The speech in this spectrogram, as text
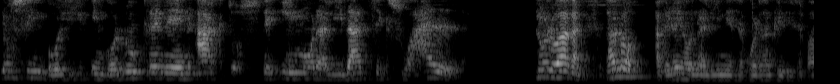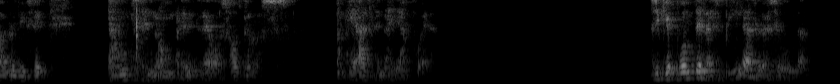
no se involucren en actos de inmoralidad sexual. No lo hagan. Pablo agrega una línea, ¿se acuerdan que dice Pablo? Dice, aún se nombre entre vosotros lo que hacen allá afuera. Así que ponte las pilas, la segunda.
